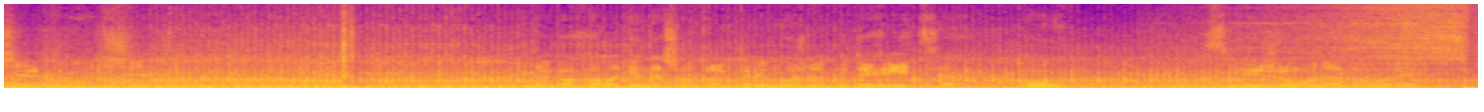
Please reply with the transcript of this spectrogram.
Ще краще. Так охолодіне, що в можна буде грітися. У, свіжо на дворі.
